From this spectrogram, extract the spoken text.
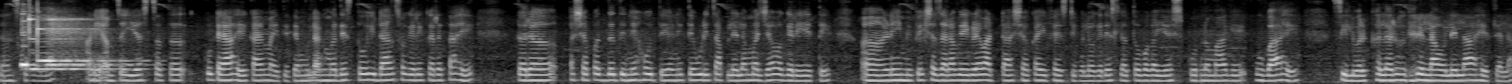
डान्स करायला. आणि आमचं यशचं तर कुठे आहे काय माहिती त्या मुलांमध्येच तोही डान्स वगैरे करत आहे. तर अशा पद्धतीने होते आणि तेवढीच आपल्याला मजा वगैरे येते. नेहमीपेक्षा जरा वेगळ्या वाटतं अशा काही फेस्टिवल वगैरे असलं तो बघा यश पूर्ण मागे उभा आहे. सिल्वर कलर वगैरे लावलेला आहे त्याला.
